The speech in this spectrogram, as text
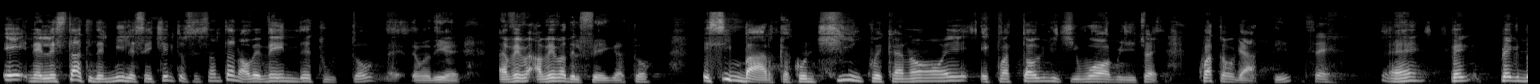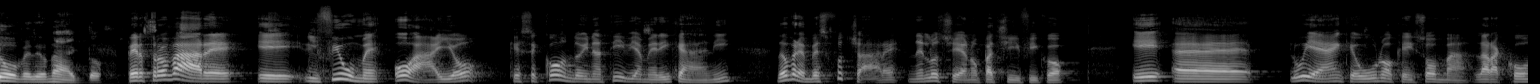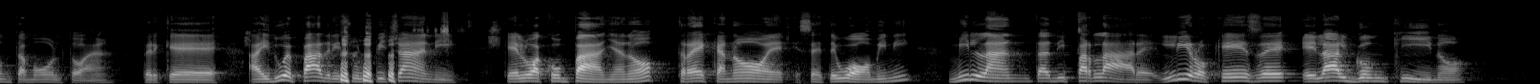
E nell'estate del 1669 vende tutto, eh, devo dire, aveva, aveva del fegato e si imbarca con 5 canoe e 14 uomini, cioè 4 gatti. Sì. eh? Per, per dove, Leonardo? Per trovare eh, il fiume Ohio, che secondo i nativi americani dovrebbe sfociare nell'Oceano Pacifico. E eh, lui è anche uno che insomma la racconta molto, eh, perché ha i due padri sulpiciani che lo accompagnano, tre canoe e sette uomini, millanta di parlare l'irochese e l'algonchino.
